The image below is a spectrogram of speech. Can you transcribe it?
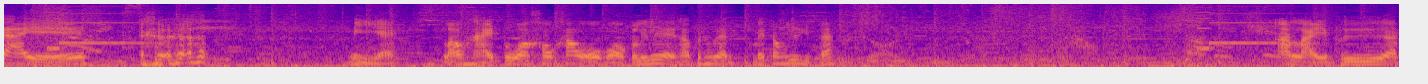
จเอ๋นี่ไง เราหายตัวเข้าๆ ออกๆ เรื่อยๆ ครับเพื่อนๆ ไม่ต้องรีบนะ อะไรเพื่อน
